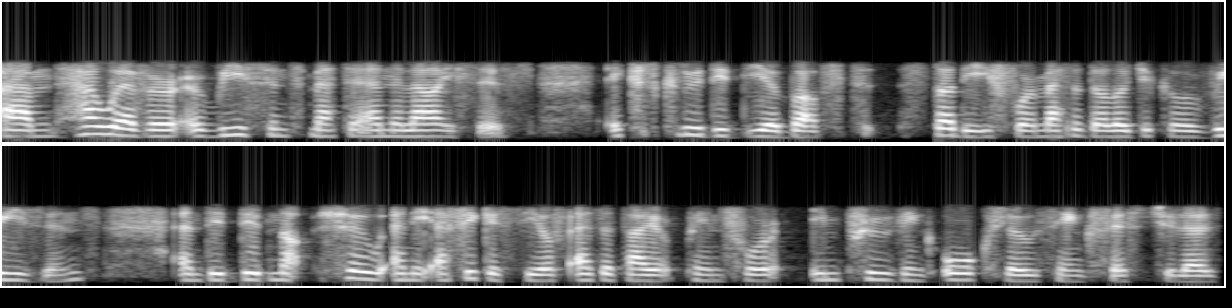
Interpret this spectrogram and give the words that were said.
Um, however, a recent meta analysis excluded the above t- study for methodological reasons, and it did not show any efficacy of azathioprine for improving or closing fistulas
